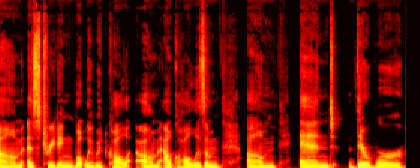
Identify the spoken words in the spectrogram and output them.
um, as treating what we would call um, alcoholism. Um, and there were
